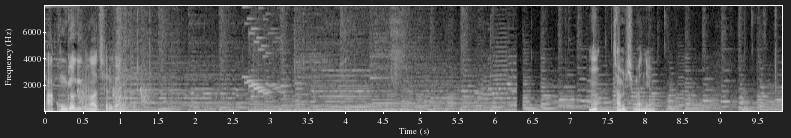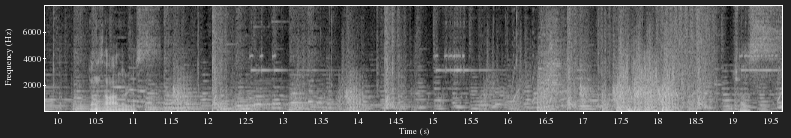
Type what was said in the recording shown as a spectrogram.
아 공격이구나 체력이 아니고 잠시만요. 영상 안 올렸어. 좋았어.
